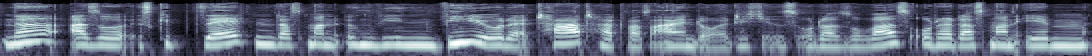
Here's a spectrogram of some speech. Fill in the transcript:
ne? Also es gibt selten, dass man irgendwie ein Video der Tat hat, was eindeutig ist oder sowas. Oder dass man eben,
